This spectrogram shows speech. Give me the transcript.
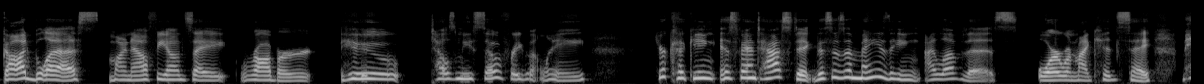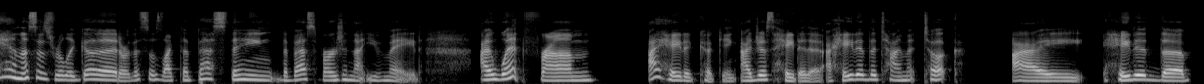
God bless my now fiance Robert who tells me so frequently your cooking is fantastic. This is amazing. I love this. Or when my kids say, man, this is really good, or this is like the best thing, the best version that you've made. I went from, I hated cooking. I just hated it. I hated the time it took. I hated the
